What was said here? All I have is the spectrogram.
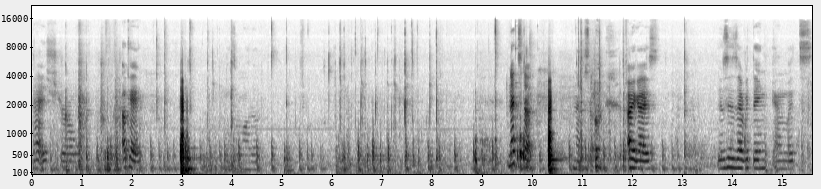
that is strong. Okay. Need some water. Next up. Next up. Alright, guys. This is everything, and let's.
